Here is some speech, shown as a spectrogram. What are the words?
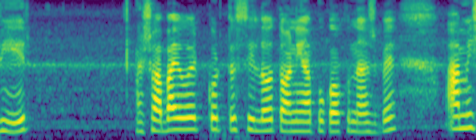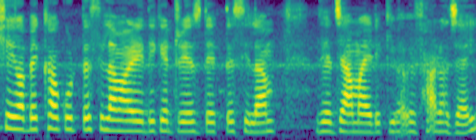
ভিড়। সবাই ওয়েট করতেছিল টনি আপু কখন আসবে? আমি সেই অপেক্ষাও করতেছিলাম আর এদিকে ড্রেস দেখতেছিলাম যে জামাইরে কীভাবে ফাড়া যায়।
